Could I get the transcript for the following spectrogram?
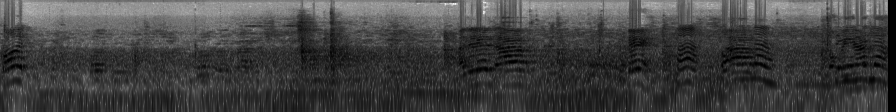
Bot! Ano yan, ah? Eh, Ha? Okay na. okay Sige na? na lang.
